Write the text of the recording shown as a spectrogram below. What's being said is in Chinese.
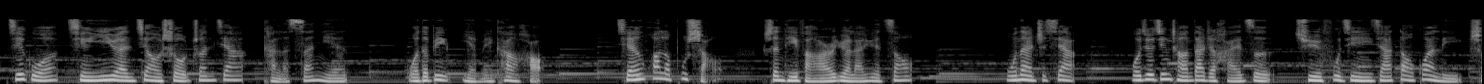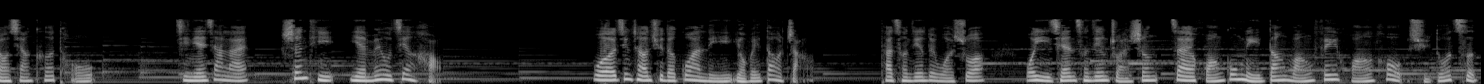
结果，请医院教授专家看了三年，我的病也没看好，钱花了不少，身体反而越来越糟。无奈之下，我就经常带着孩子去附近一家道观里烧香磕头。几年下来，身体也没有见好。我经常去的观里有位道长，他曾经对我说。我以前曾经转生在皇宫里当王妃、皇后许多次，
